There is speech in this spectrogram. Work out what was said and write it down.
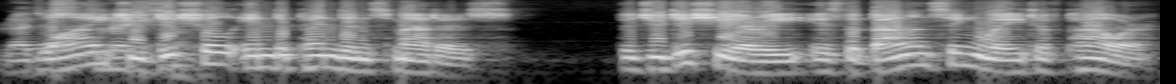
legislation. Why judicial independence matters. The judiciary is the balancing weight of power.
